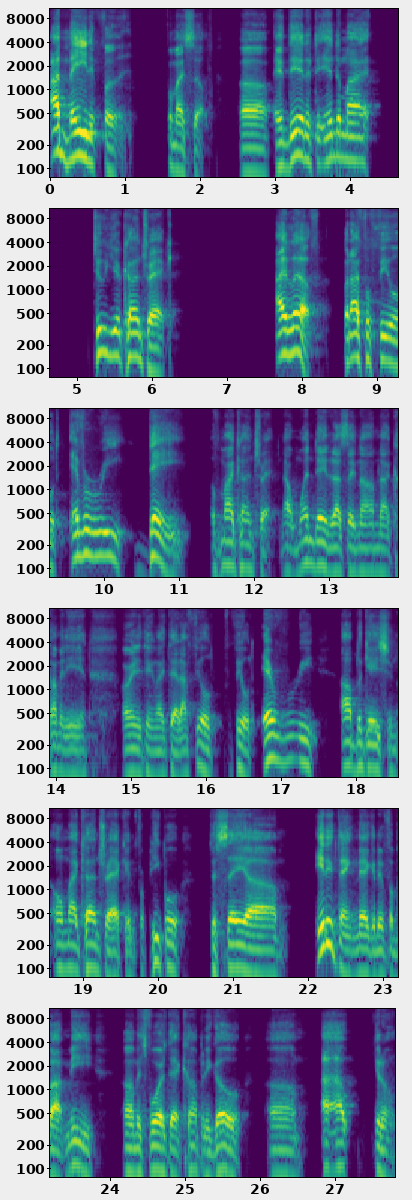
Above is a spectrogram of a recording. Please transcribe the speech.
I made it fun for myself. Uh, and then at the end of my two year contract, I left, but I fulfilled every day of my contract. Not one day did I say, no, I'm not coming in or anything like that. I feel fulfilled every obligation on my contract. And for people to say um, anything negative about me um, as far as that company go, um, I, I, you know,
